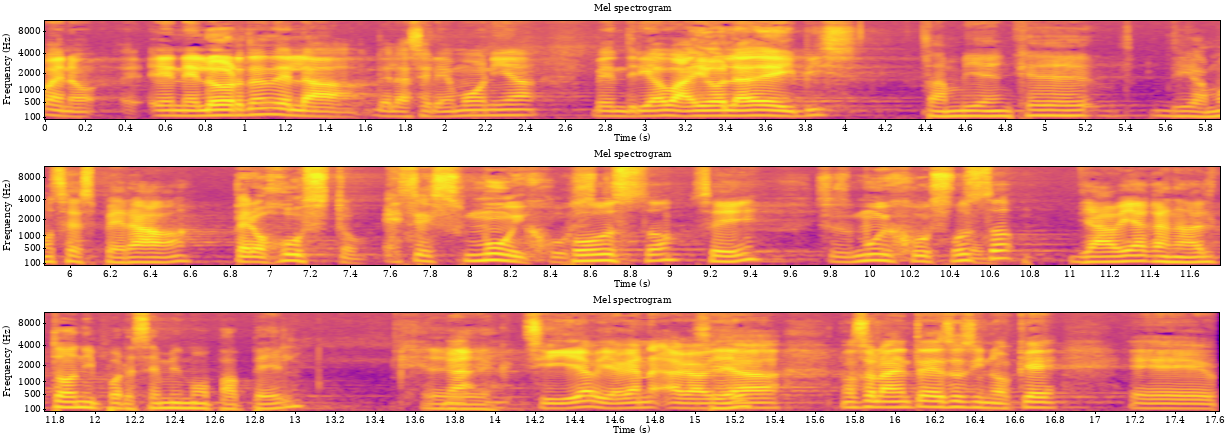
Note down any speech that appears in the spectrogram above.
bueno, en el orden de la, de la ceremonia vendría Viola Davis, También que, digamos, se esperaba. pero justo, ese es muy justo. Justo, sí. Eso es muy justo. Justo, ya había ganado el Tony por ese mismo papel. Eh, Ga- Sí, había, gana- había no solamente eso, sino que eh,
